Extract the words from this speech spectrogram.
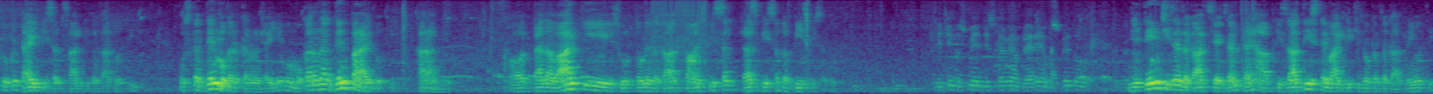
کے اوپر ڈھائی فیصد سال کی زکوٰۃ ہوتی ہے۔ اس کا دن مقرر کرنا چاہیے، وہ مقررہ دن پر عائد ہوتی ہے، ہر آدمی۔ اور پیداوار کی صورتوں میں زکوٰۃ پانچ فیصد، دس فیصد اور بیس فیصد۔ لیکن اس میں جس گھر میں آپ رہ رہے ہیں اس پہ تو یہ تین چیزیں زکوٰۃ سے ایگزمپٹ ہیں۔ آپ کی ذاتی استعمال کی چیزوں پر زکوٰۃ نہیں ہوتی۔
